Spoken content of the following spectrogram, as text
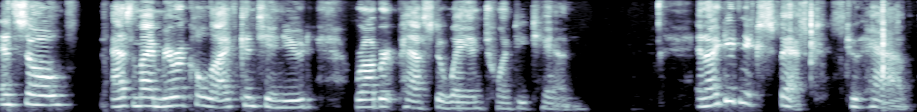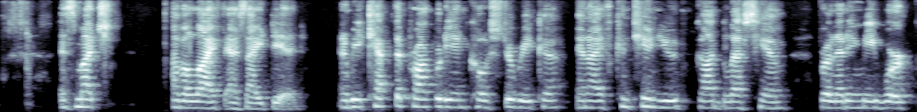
And so as my miracle life continued, Robert passed away in 2010. And I didn't expect to have as much of a life as I did. And we kept the property in Costa Rica, and I've continued, God bless him, for letting me work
